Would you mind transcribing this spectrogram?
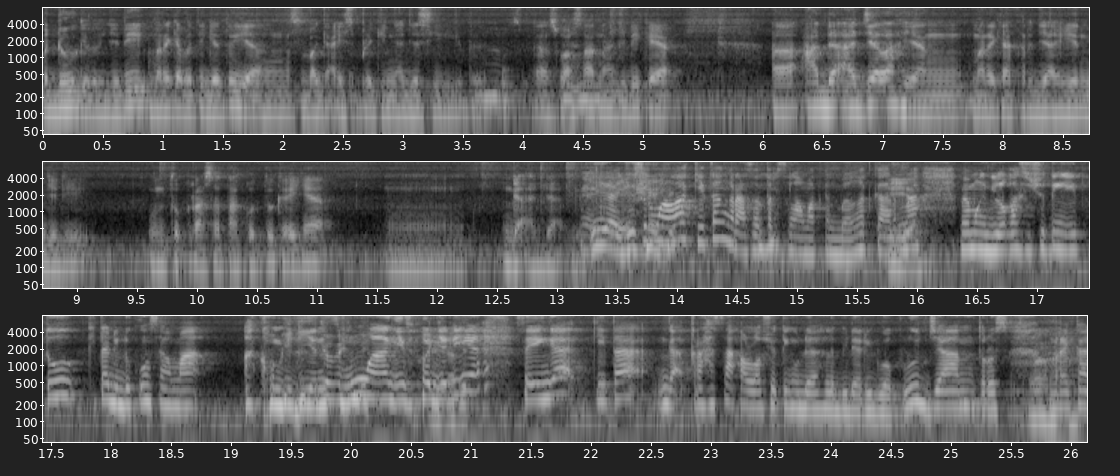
Bedu gitu. Jadi mereka bertiga tuh yang sebagai ice breaking aja sih gitu mm. suasana. Mm. Jadi kayak uh, ada aja lah yang mereka kerjain jadi untuk rasa takut tuh kayaknya mm, nggak mm, ada gitu. Iya, justru malah kita ngerasa terselamatkan banget karena iya. memang di lokasi syuting itu kita didukung sama komedian semua gitu. Iya. Jadinya sehingga kita nggak kerasa kalau syuting udah lebih dari 20 jam terus mereka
